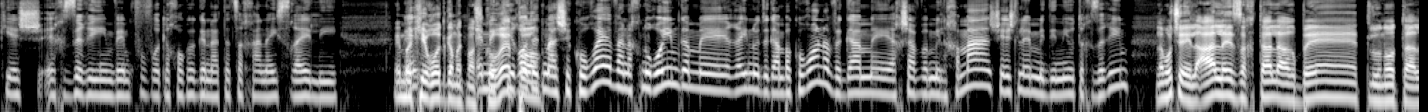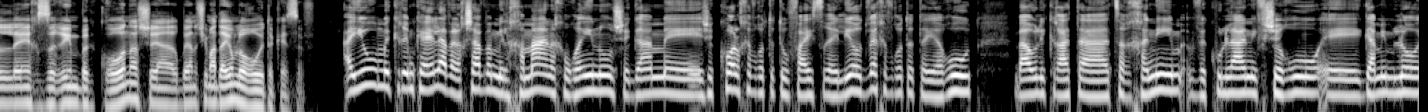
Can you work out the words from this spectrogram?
כי יש החזרים והן כפופות לחוק הגנת הצרכן הישראלי. הן מכירות גם את מה שקורה פה. הן מכירות את מה שקורה, ואנחנו רואים גם, אה, ראינו את זה גם בקורונה וגם אה, עכשיו במלחמה, שיש להם מדיניות החזרים. למרות שאל על זכתה להרבה תלונות על החזרים בקורונה, שהרבה אנשים עד היום לא ראו את הכסף. היו מקרים כאלה, אבל עכשיו במלחמה אנחנו ראינו שגם, אה, שכל חברות התעופה הישראליות וחברות התיירות באו לקראת הצרכנים, וכולן אפשרו, גם אם לא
